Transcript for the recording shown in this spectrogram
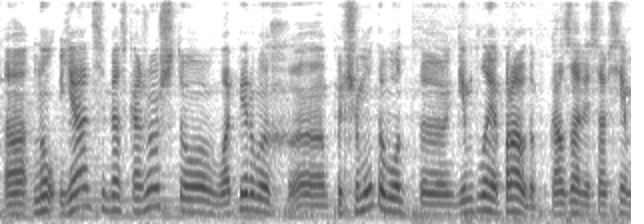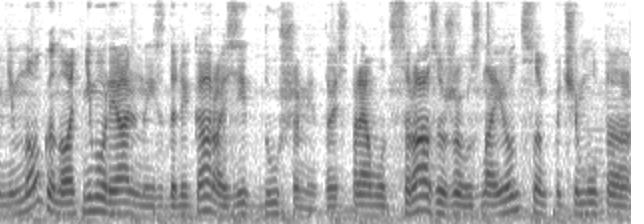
А, ну, я от себя скажу, что, во-первых, э, почему-то вот э, геймплея, правда, показали совсем немного, но от него реально издалека разит душами. То есть прям вот сразу же узнается почему-то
